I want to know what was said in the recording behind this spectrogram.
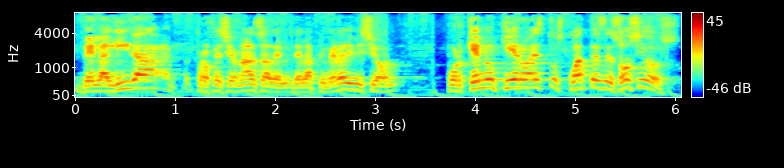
de la liga profesional, o sea, de, de la primera división. ¿Por qué no quiero a estos cuates de socios?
